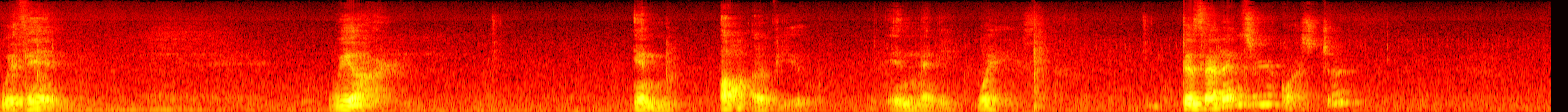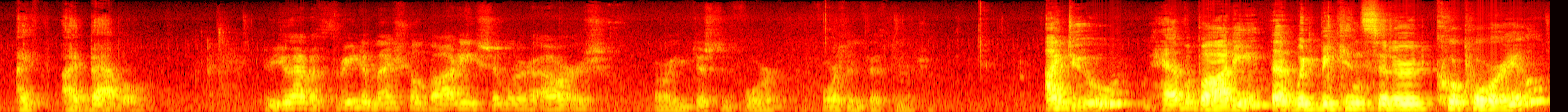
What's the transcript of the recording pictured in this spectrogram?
within. We are in awe of you in many ways. Does that answer your question? I, I babble. Do you have a three-dimensional body similar to ours, or are you just in four, fourth and fifth dimension? I do have a body that would be considered corporeal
